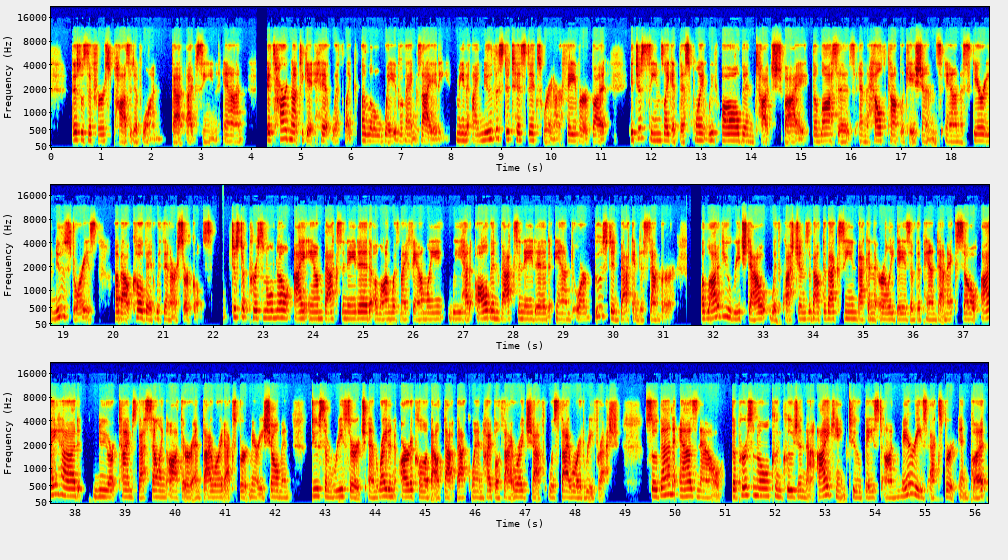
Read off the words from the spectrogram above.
this was the first positive one that i've seen and it's hard not to get hit with like a little wave of anxiety i mean i knew the statistics were in our favor but it just seems like at this point we've all been touched by the losses and the health complications and the scary news stories about covid within our circles. Just a personal note i am vaccinated along with my family. We had all been vaccinated and or boosted back in december. A lot of you reached out with questions about the vaccine back in the early days of the pandemic. So i had new york times bestselling author and thyroid expert mary Shomon do some research and write an article about that back when hypothyroid chef was thyroid refresh so then, as now, the personal conclusion that I came to based on Mary's expert input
